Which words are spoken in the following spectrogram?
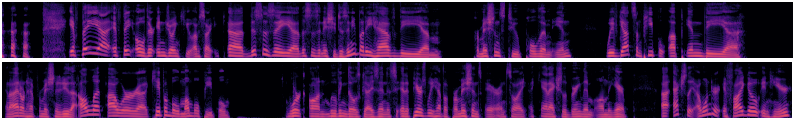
if they uh, if they oh they're in join queue. I'm sorry. Uh, this is a uh, this is an issue. Does anybody have the um, permissions to pull them in? we've got some people up in the, uh, and I don't have permission to do that. I'll let our uh, capable mumble people work on moving those guys in. It's, it appears we have a permissions error, and so I, I can't actually bring them on the air. Uh, actually, I wonder if I go in here.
